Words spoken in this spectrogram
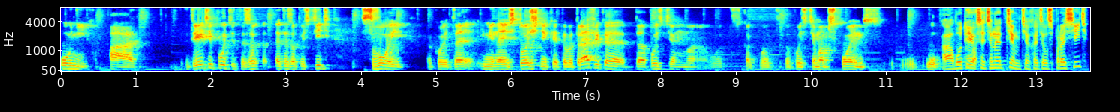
у них. А третий путь это, это запустить свой какой-то именно источник этого трафика, допустим, э, вот как вот, допустим, AppsCoins. А вот я, кстати, на эту тему тебя хотел спросить.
